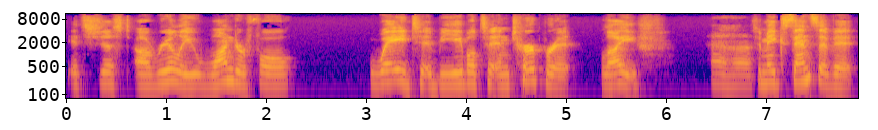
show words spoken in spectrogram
it's just a really wonderful way to be able to interpret life, uh-huh. to make sense of it,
